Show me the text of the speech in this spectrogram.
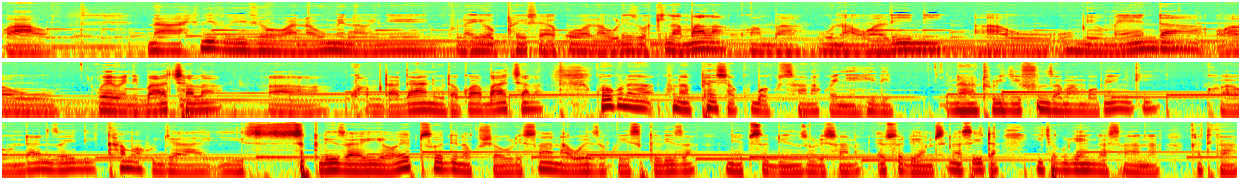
kwao na vivyo hivyo wanaume na wenyewe kuna hiyo presha ya kuwa wanaulizwa kila mara kwamba una uwalini au umri umeenda au wewe ni bachala uh, kwa muda gani utakuwa bachala kwa hiyo kuna, kuna presha kubwa sana kwenye hili. Na tulijifunza mambo mengi kwa undani zaidi. Kama hujaisikiliza hiyo episode na kushauri sana uweze kuisikiliza ni episode nzuri sana. Episode ya hamsini na sita itakujenga sana katika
